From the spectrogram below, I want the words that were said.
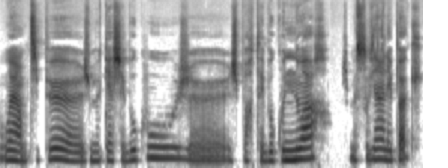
ouais un petit peu, je me cachais beaucoup, je je portais beaucoup de noir, je me souviens à l'époque.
